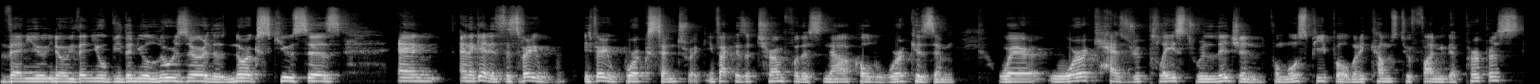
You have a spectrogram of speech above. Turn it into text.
then you you know then you'll be then you're loser there's no excuses. And and again it's this very it's very work centric in fact there's a term for this now called workism where work has replaced religion for most people when it comes to finding their purpose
